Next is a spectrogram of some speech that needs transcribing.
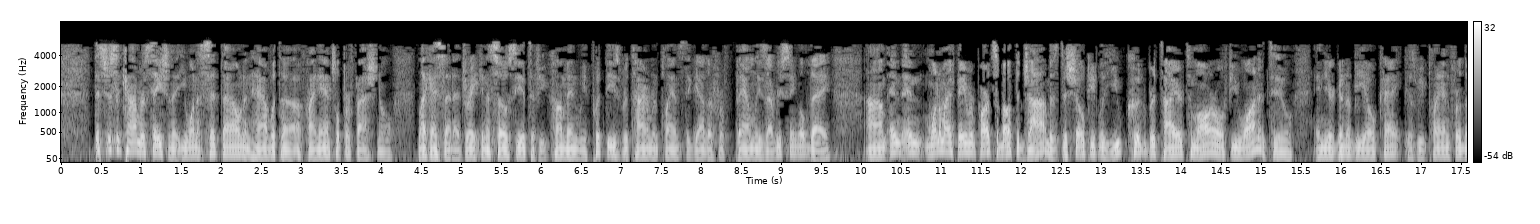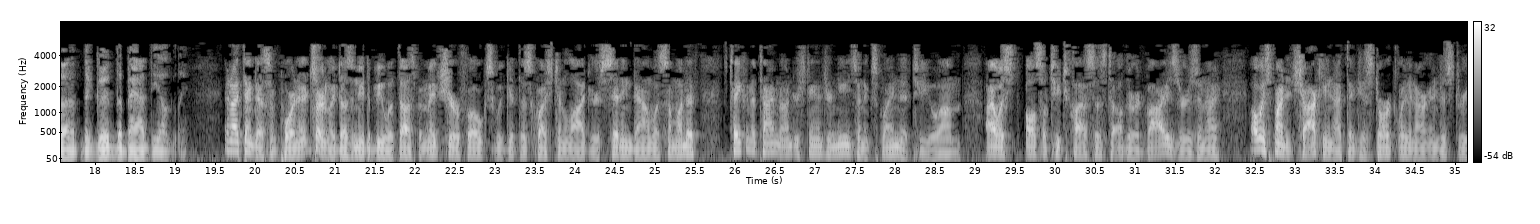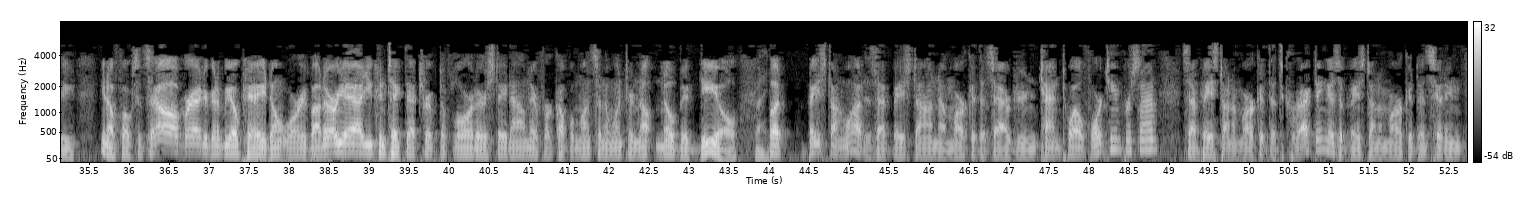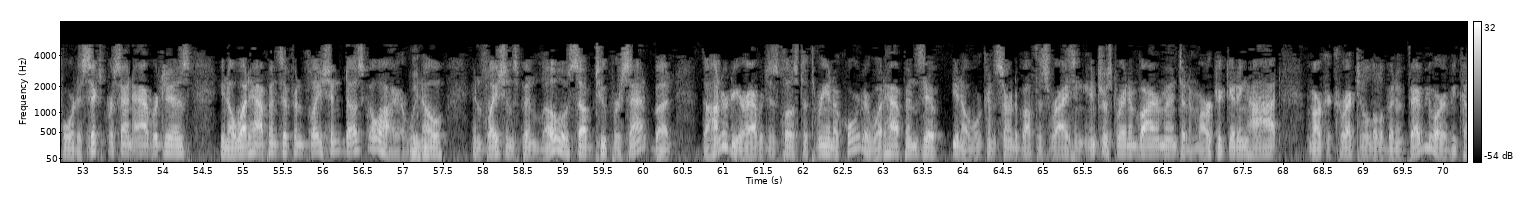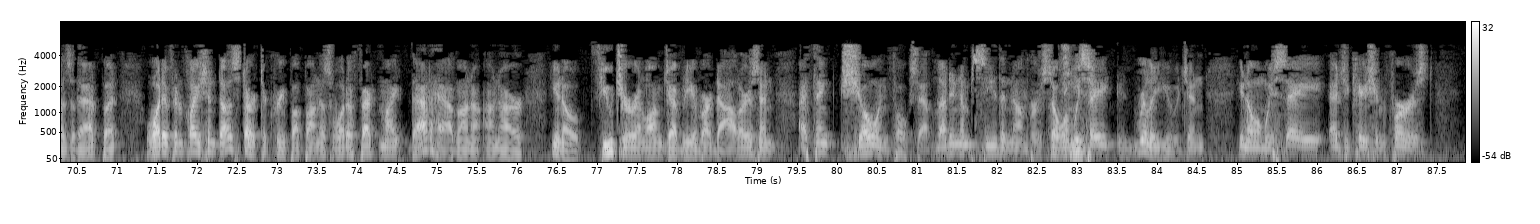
that's just a conversation that you want to sit down and have with a, a financial professional. Like I said, at Drake and Associates, if you come in, we put these retirement plans together for families every single day. Um, and, and one of my favorite parts about the job is to show people you could retire tomorrow if you wanted to, and you're going to be okay because we plan for the, the good, the bad, the ugly. and I think that's important. It certainly doesn't need to be with us, but make sure, folks, we get this question a lot. You're sitting down with someone that's taking the time to understand your needs and explaining it to you. Um, I always also teach classes to other advisors, and I always find it shocking. I think historically in our industry, you know, folks would say, "Oh, Brad, you're going to be okay. Don't worry about it." Or, "Yeah, you can take that trip to Florida or stay down there for a couple months in the winter. No, no big deal." Right. But based on what? Is that based on a market that's averaging 10, 12, 14%? Is that based on a market that's correcting? Is it based on a market that's hitting 4 to 6% averages? You know, what happens if inflation does go higher? We mm-hmm. know inflation's been low, sub 2%, but the 100-year average is close to three and a quarter. What happens if, you know, we're concerned about this rising interest rate environment and the market getting hot? Market corrected a little bit in February because of that, but what if inflation does start to creep up on us? What effect might that have on our, on our, you know, future and longevity of our dollars? And I think showing folks that, letting them see the numbers. So when we say really huge, and you know, when we say education first,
